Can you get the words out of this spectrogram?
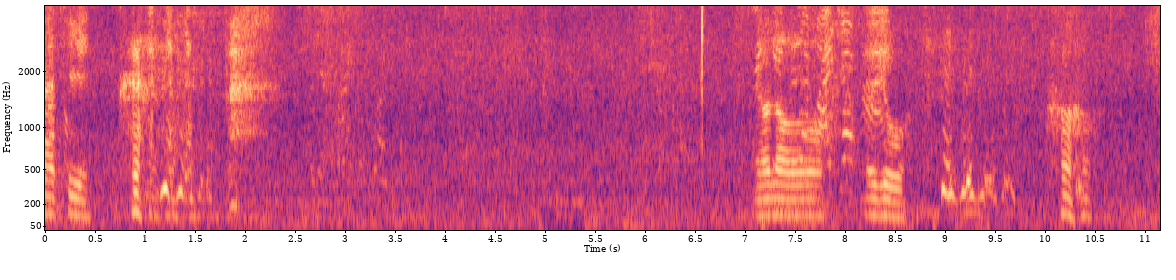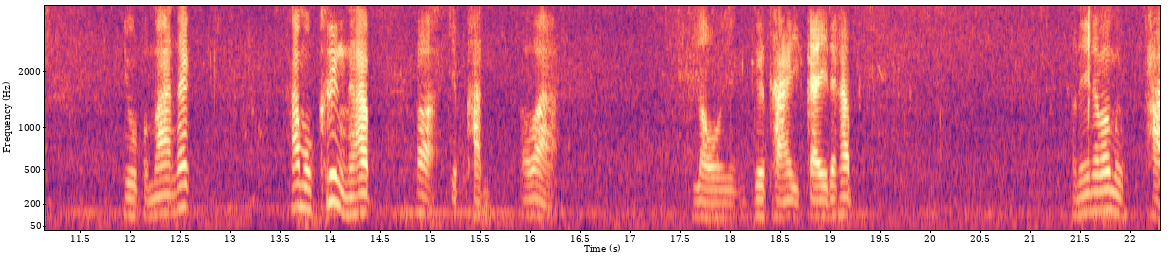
นาทีเดี๋ยวเราเราอยู่ อยู่ประมาณสักห้าโมงครึ่งนะครับ ก็เก็บคัน ราะว่า เรายังเดินทางอีกไกลนะครับ ตอนนี้นะว่ามือผ่า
